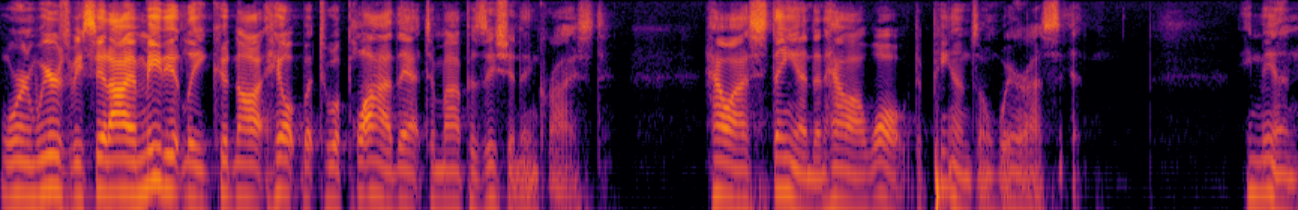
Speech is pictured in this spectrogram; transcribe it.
Warren Wiersbe said, "I immediately could not help but to apply that to my position in Christ. How I stand and how I walk depends on where I sit." Amen.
